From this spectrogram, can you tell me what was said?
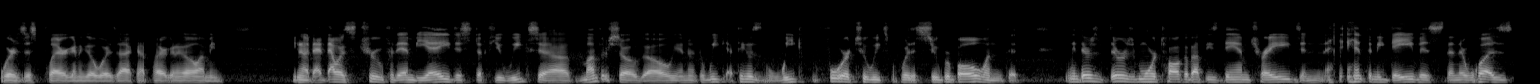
where's this player going to go? Where's that kind of player going to go? I mean, you know, that, that was true for the NBA just a few weeks, a uh, month or so ago. You know, the week, I think it was the week before, two weeks before the Super Bowl when that, I mean, there's there's more talk about these damn trades and Anthony Davis than there was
